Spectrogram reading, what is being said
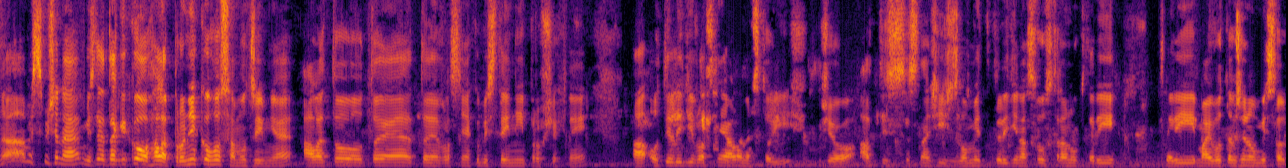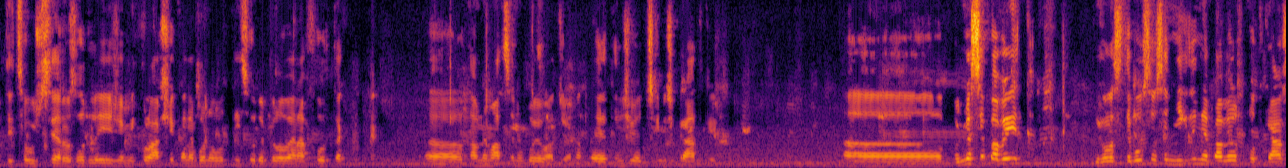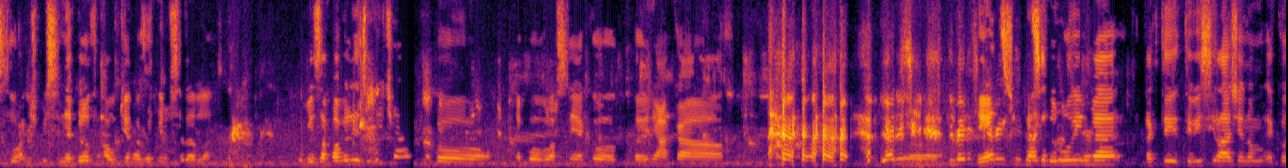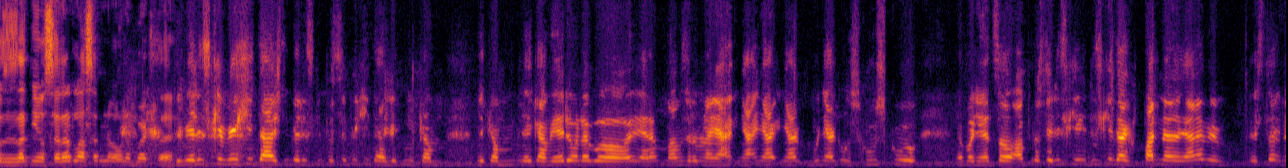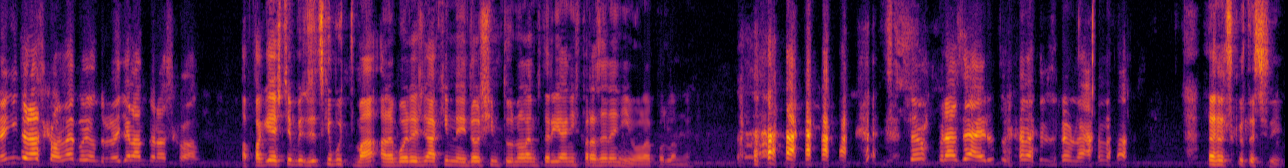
No, myslím, že ne. Myslím, tak jako, hele, pro někoho samozřejmě, ale to, to, je, to je vlastně jakoby stejný pro všechny. A o ty lidi vlastně ale nestojíš, že jo? A ty se snažíš zlomit ty lidi na svou stranu, který, který mají otevřenou mysl. Ty, co už si rozhodli, že Mikulášek nebo Novotný jsou debilové na furt, tak uh, tam nemá cenu bojovat, že Na to je ten život příliš krátký. Uh, pojďme se bavit ty vole, s tebou jsem se nikdy nebavil v podcastu, aniž by si nebyl v autě na zadním sedadle. To by zabavili řidiča? Nebo, nebo vlastně jako to je nějaká... Já vždycky, ty mě vždycky věc, když se domluvíme, prostě... tak ty, ty vysíláš jenom jako ze zadního sedadla se mnou, nebo jak to je? Ty mě vždycky vychytáš, ty mě vždycky prostě vychytáš, jak někam, někam, někam jedu, nebo jenom mám zrovna nějak, nějak, nějak, buď nějakou schůzku, nebo něco a prostě vždycky, vždycky tak padne, já nevím, to, není to na schvál, nebo Jondro, nedělám to na schvál. A pak je ještě vždycky buď tma, anebo jedeš nějakým nejdelším tunelem, který ani v Praze není, vole, podle mě. Jsem v Praze a jedu tunelem zrovna, ano. Neskutečný.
